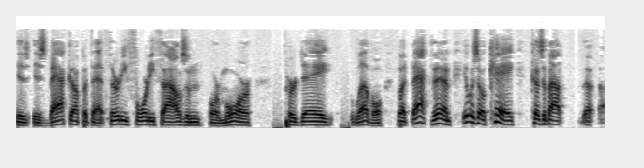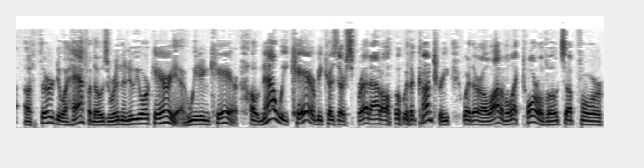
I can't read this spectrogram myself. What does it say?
is, is back up at that 30, 40,000 or more per day level. But back then it was okay because about a third to a half of those were in the New York area. We didn't care. Oh, now we care because they're spread out all over the country where there are a lot of electoral votes up for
